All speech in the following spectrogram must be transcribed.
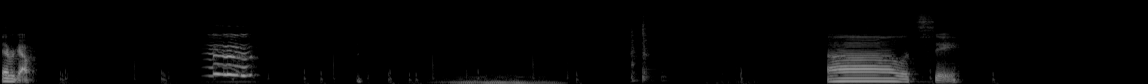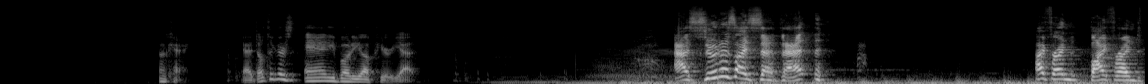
There we go. Uh, let's see. Okay. Yeah, I don't think there's anybody up here yet. As soon as I said that... Hi, friend. Bye, friend.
